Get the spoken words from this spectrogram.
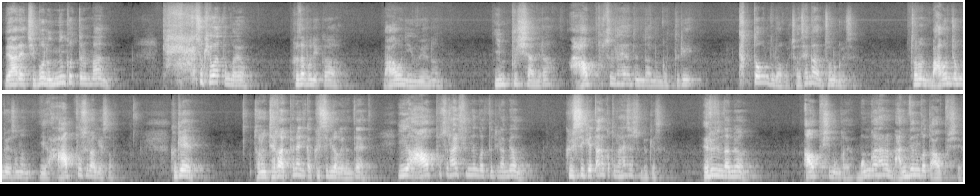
내 안에 집어넣는 것들만 계속 해왔던 거예요. 그러다 보니까 마흔 이후에는 인풋이 아니라 아웃풋을 해야 된다는 것들이 딱 떠오르더라고요. 저 생각은 저는 그랬어요. 저는 마흔 정도에서는 이 아웃풋을 하겠어. 그게 저는 제가 편하니까 글쓰기라고 했는데 이 아웃풋을 할 수 있는 것들이라면 글쓰기에 다른 것들을 하셨으면 좋겠어요. 예를 든다면 아웃풋이 뭔가요? 뭔가를 하나 만드는 것도 아웃풋이에요.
